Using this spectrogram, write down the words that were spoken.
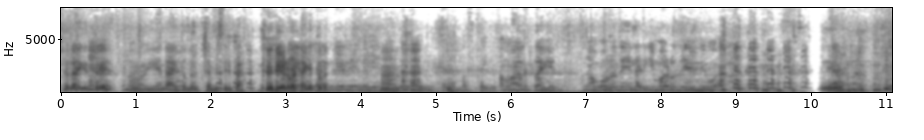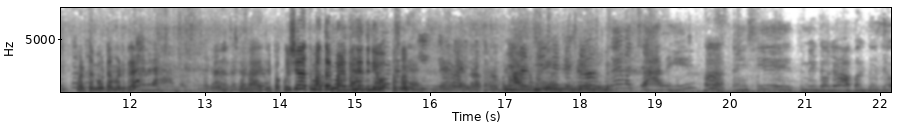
ಚಲೋ ಆಗಿತ್ರಿ. ಏನಾರ ಆಯ್ತು ಅಂದ್ರೆ ಕ್ಷಮಿಸ್ರಿಪ್ಪ. ಎಡವಟ್ಟಾಗಿತ್ತು ಹಾಂ. ನಾವು ಬರೋದೇನು ಅಡಿಗೆ ಮಾಡೋದೇನು ನೀವು? ನೀವು ಹೊಟ್ಟೆ ಊಟ ಮಾಡಿದ್ರೆ? ಚಲೋ ಆಯ್ತ್ರಿಪ್ಪ ಖುಷಿ ಆಯ್ತು ಮತ್ತೊಮ್ಮೆ ಹೊಳಿ ಬಂದಿದ್ದು ನೀವು चार ही ऐंशी तुम्ही दोले आपण दो देव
